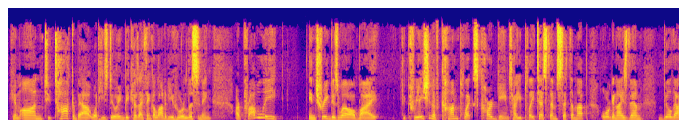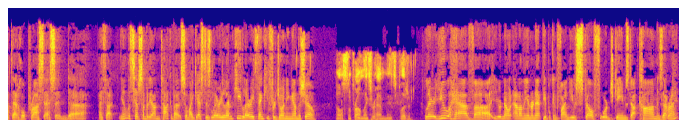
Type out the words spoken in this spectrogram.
him on to talk about what he's doing because I think a lot of you who are listening are probably intrigued as well by the creation of complex card games, how you play test them, set them up, organize them, build out that whole process. And uh, I thought, you know, let's have somebody on and talk about it. So my guest is Larry Lemke. Larry, thank you for joining me on the show. Oh, it's no problem. Thanks for having me. It's a pleasure. Larry, you have uh, you're known out on the internet. People can find you spellforgegames.com. Is that right?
